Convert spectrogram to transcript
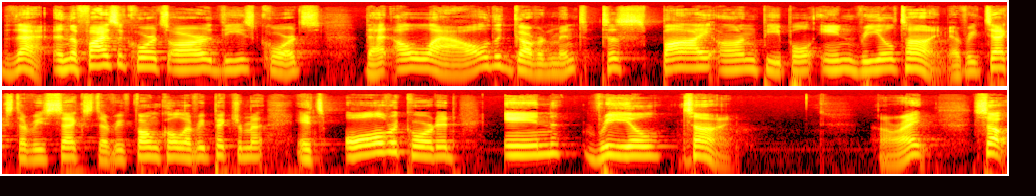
that, and the FISA courts are these courts that allow the government to spy on people in real time. Every text, every sext, every phone call, every picture, it's all recorded in real time. All right? So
